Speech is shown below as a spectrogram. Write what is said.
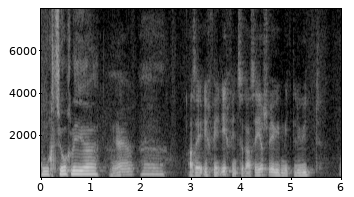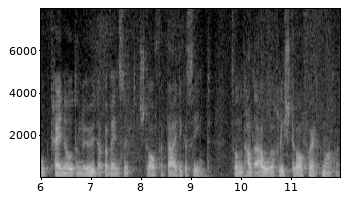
braucht schon ein bisschen, äh, Ja, ja. Also ich finde ich es sogar sehr schwierig mit Leuten, ob kennen oder nicht, aber wenn es nicht Strafverteidiger sind, sondern halt auch ein bisschen Strafrecht machen.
